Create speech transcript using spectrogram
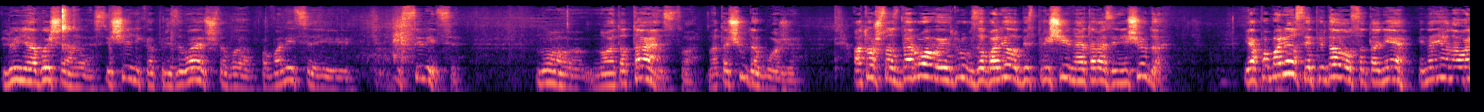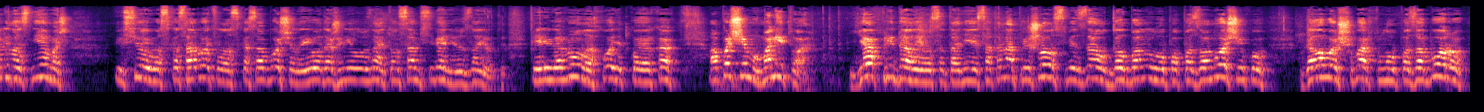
Люди обычно священника призывают, чтобы помолиться и исцелиться. Но, но это таинство, это чудо Божье. А то, что здоровый вдруг заболел без причины, это разве не чудо? Я помолился и предал его сатане, и на него навалилась немощь, и все его скосоротило, скособочило, его даже не узнает, он сам себя не узнает. Перевернуло, ходит кое-как. А почему? Молитва. Я предал его сатане, и сатана пришел, связал, долбанул его по позвоночнику, головой шваркнул его по забору,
